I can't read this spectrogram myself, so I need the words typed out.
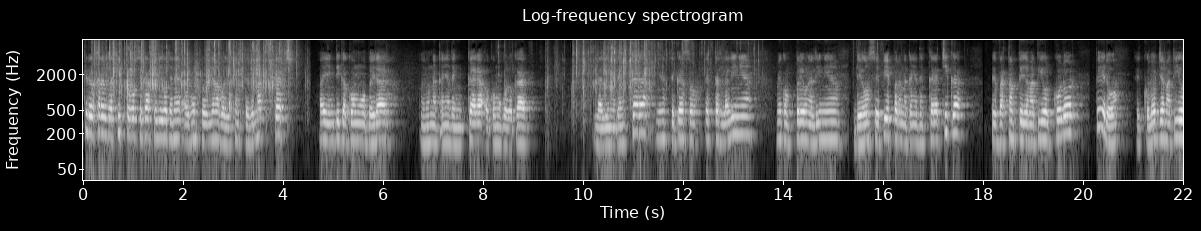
Quiero dejar el registro por si acaso llego a tener algún problema con la gente de MaxCatch. Ahí indica cómo operar en una caña de encara o cómo colocar la línea de encara. Y en este caso, esta es la línea. Me compré una línea de 11 pies para una caña de encara chica. Es bastante llamativo el color, pero el color llamativo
